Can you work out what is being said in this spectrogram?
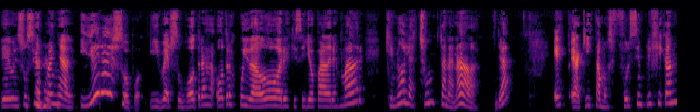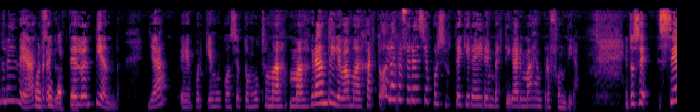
eh, ensució el pañal, y era eso, po. y versus otras, otros cuidadores, qué sé yo, padres, madres, que no le achuntan a nada, ¿ya? aquí estamos full simplificando la idea para que usted lo entienda, ¿ya? Eh, porque es un concepto mucho más, más grande y le vamos a dejar todas las referencias por si usted quiere ir a investigar más en profundidad. Entonces, ser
